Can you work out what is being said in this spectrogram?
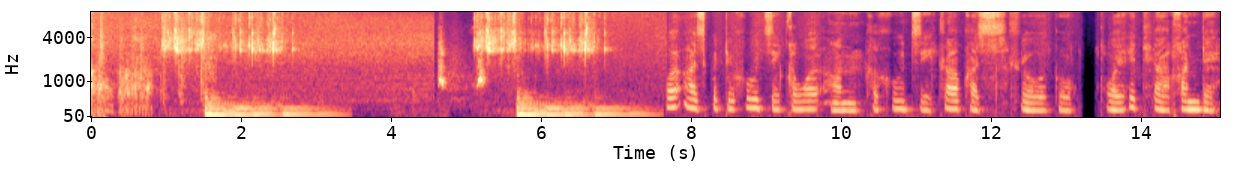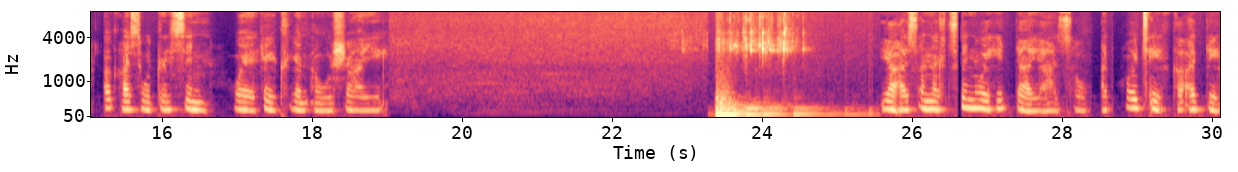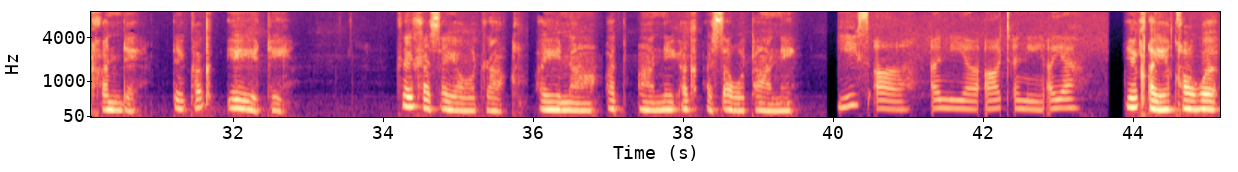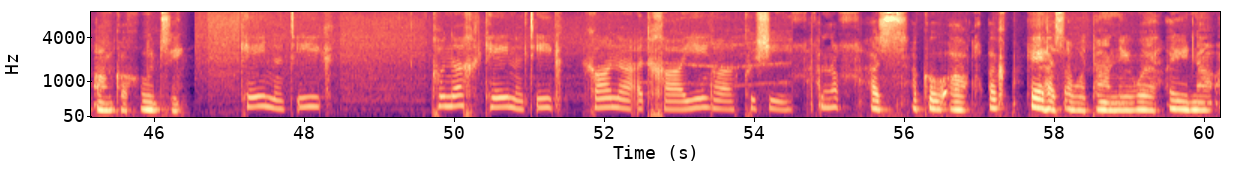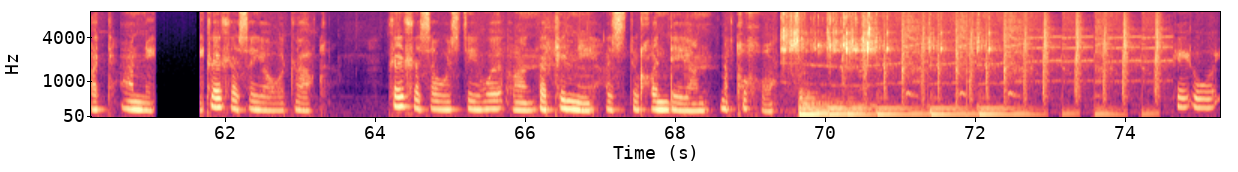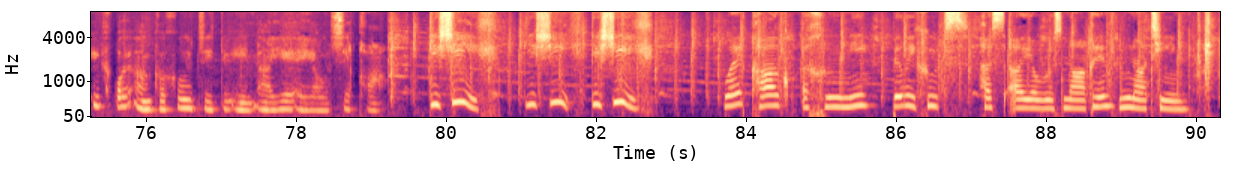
Wa aska tu khudzi qawa an ka khudzi tlakas luwagu. We hit la khande ak aswatli sin we ketlian ya hasanar tsinu hita ya so at hoti ka ati khande te kak yeti tlesa sa ya otak aina at ani ak asawotani yis a ania at ani aya ye kai kawe anka hudzi kena tik. Kunach kena tik. Khana at khayi ka kushi. Kunach has aku aq ak ke has awatani we aina at ani klella sayawatlaq klella sawasti we an latini has tu khandeyan naqkho ke ua ik oi an ka tu in a ye aye ayo siqa gishich gishich gishich Wake Hog Ahuni Billy Hoots Has Ayarus Narin Unatin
